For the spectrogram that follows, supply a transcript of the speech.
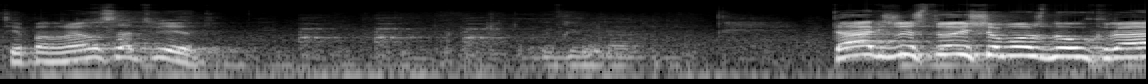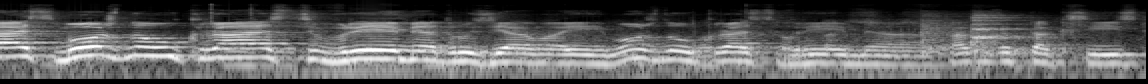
Тебе понравился ответ? Также, что еще можно украсть? Можно украсть время, друзья мои. Можно украсть время, как это таксист.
